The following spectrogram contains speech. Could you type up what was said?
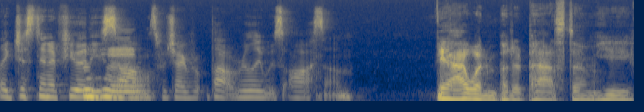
like just in a few of these Mhm. songs, which I thought really was awesome. Yeah, I wouldn't put it past him. He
